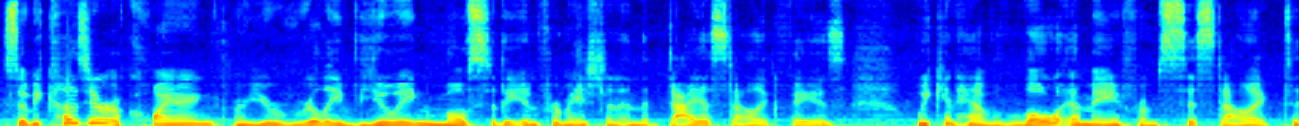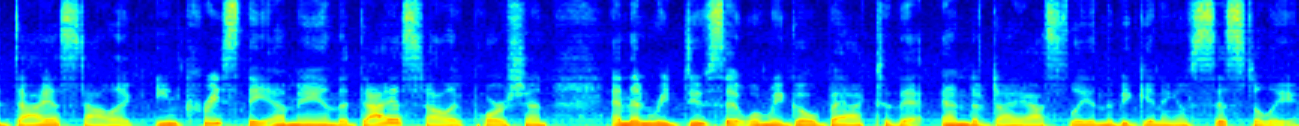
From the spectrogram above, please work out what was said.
So, because you're acquiring or you're really viewing most of the information in the diastolic phase, we can have low MA from systolic to diastolic, increase the MA in the diastolic portion, and then reduce it when we go back to the end of diastole and the beginning of systole.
